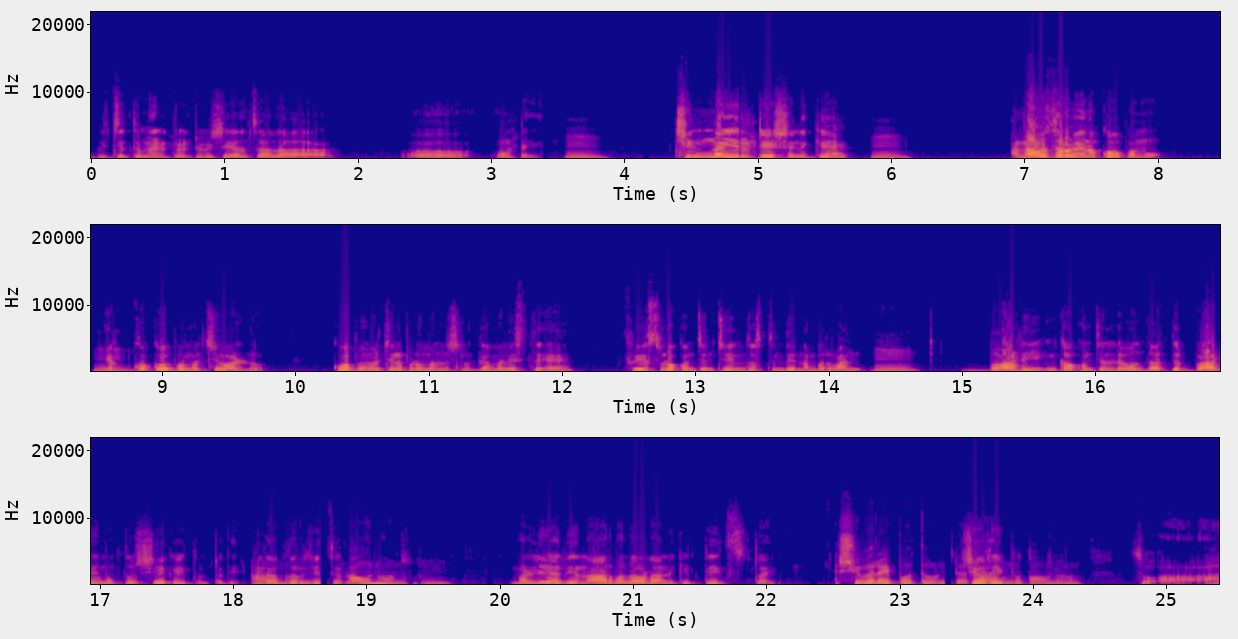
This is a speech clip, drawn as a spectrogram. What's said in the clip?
విచిత్రమైనటువంటి విషయాలు చాలా ఉంటాయి. చిన్న ఇరిటేషన్కే అనవసరమైన కోపము. ఎక్కువ కోపం వచ్చేవాళ్ళు. కోపం వచ్చినప్పుడు మనుషులు గమనిస్తే ఫేస్లో కొంచెం చేంజ్ వస్తుంది నెంబర్ వన్. బాడీ ఇంకా కొంచెం లెవెల్ దాటితే బాడీ మొత్తం షేక్ అవుతుంటుంది మీరు అబ్జర్వ్ చేశారు. అవునవును. మళ్ళీ అది నార్మల్ అవడానికి టేక్స్ టైం షివర్ అయిపోతూ ఉంటారు. అవును, అయిపోతుంటారు సో ఆ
